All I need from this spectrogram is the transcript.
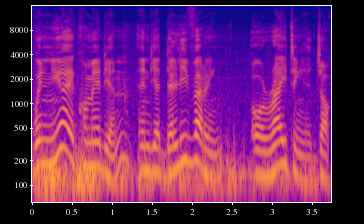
when you're a comedian and you're delivering or writing a joke,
